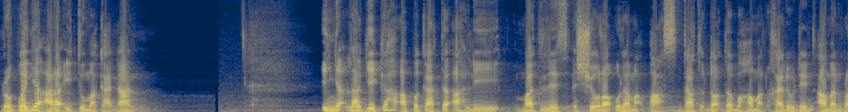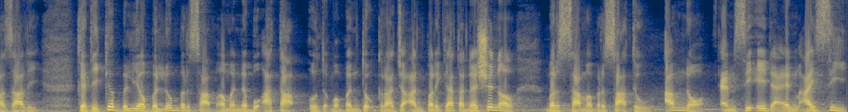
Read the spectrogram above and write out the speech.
Rupanya arak itu makanan. Ingat lagikah apa kata ahli Majlis Syura Ulama PAS, Datuk Dr. Muhammad Khairuddin Aman Razali, ketika beliau belum bersama menebuk atap untuk membentuk Kerajaan Perikatan Nasional bersama Bersatu, AMNO, MCA dan MIC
